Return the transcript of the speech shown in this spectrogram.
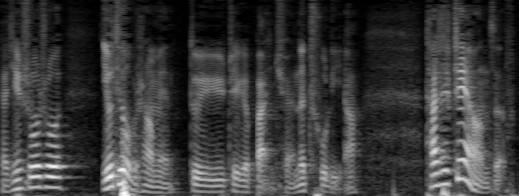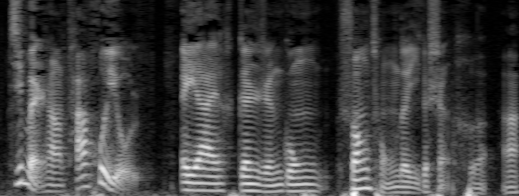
小新说说 YouTube 上面对于这个版权的处理啊，它是这样子，基本上它会有。AI 跟人工双重的一个审核啊，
